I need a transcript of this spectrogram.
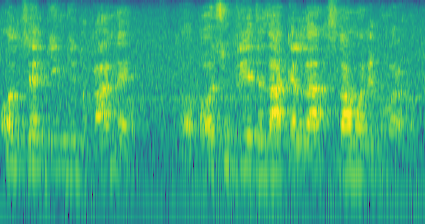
होल सेल की इनकी दुकान है। तो बहुत शुक्रिया। जजाकल्ला असल वरहमल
